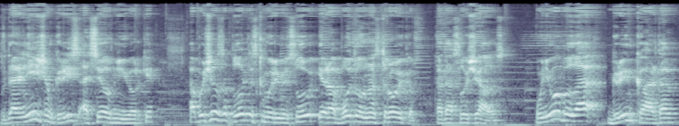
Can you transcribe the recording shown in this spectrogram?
В дальнейшем Крис осел в Нью-Йорке, обучился плотницкому ремеслу и работал на стройках, когда случалось. У него была грин-карта,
